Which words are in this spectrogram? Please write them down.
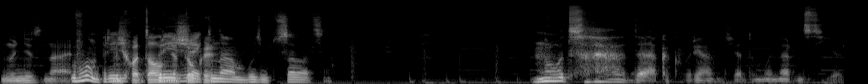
Ну, не знаю. Вон, Не приезж- хватало мне приезжай только... к нам, будем тусоваться. Ну вот, да, как вариант, я думаю, наверное, съезжу.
